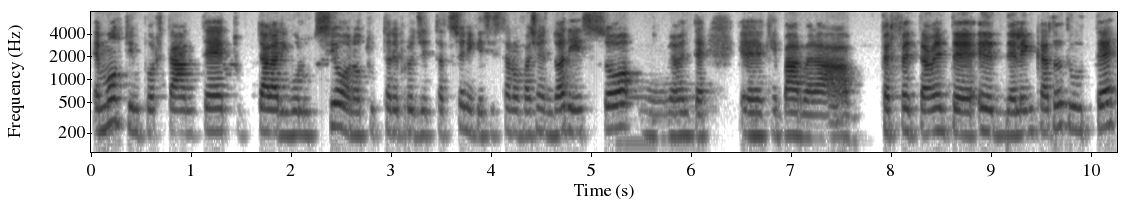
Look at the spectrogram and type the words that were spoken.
è molto importante tutta la rivoluzione o tutte le progettazioni che si stanno facendo adesso, ovviamente eh, che Barbara perfettamente eh, elencato tutte,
